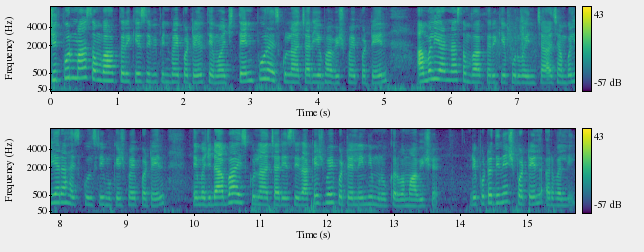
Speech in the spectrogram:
જીતપુરમાં સંવાહક તરીકે શ્રી વિપિનભાઈ પટેલ તેમજ તેનપુર હાઈસ્કૂલના આચાર્ય ભાવેશભાઈ પટેલ, આંબલિયારના સંવાહક તરીકે પૂર્વ in charge Ambaliyara high school Shri Mukeshbhai Patel તેમજ ડાબા હાઈસ્કૂલના આચાર્ય શ્રી રાકેશભાઈ પટેલની નિમણૂક કરવામાં આવી છે. રિપોર્ટર દિનેશ પટેલ, અરવલ્લી.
